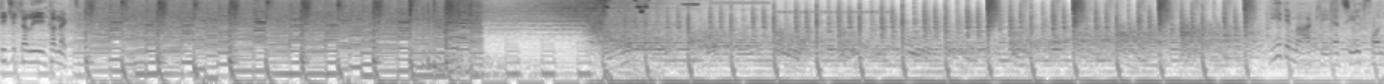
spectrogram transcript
digitally connected. Jede Marke erzählt von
